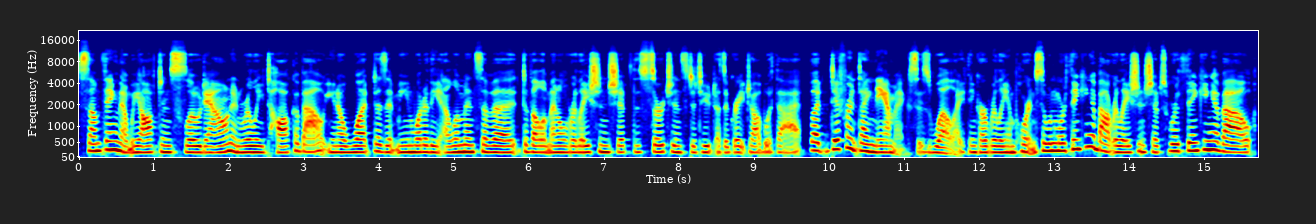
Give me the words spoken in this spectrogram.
something that we often slow down and really talk about. You know, what does it mean? What are the elements of a developmental relationship? The Search Institute does a great job with that. But different dynamics as well, I think, are really important. So when we're thinking about relationships, we're thinking about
